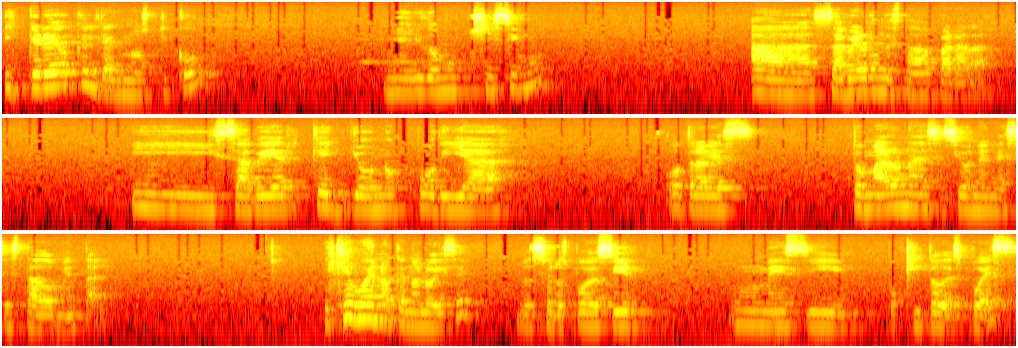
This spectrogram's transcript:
Y creo que el diagnóstico me ayudó muchísimo a saber dónde estaba parada y saber que yo no podía otra vez tomar una decisión en ese estado mental. Y qué bueno que no lo hice, se los puedo decir un mes y poquito después.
